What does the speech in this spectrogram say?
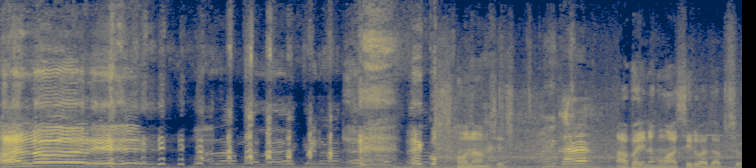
હાલો રે શું નામ છે? કરણ. આ ભાઈને શું આશીર્વાદ આપશો?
